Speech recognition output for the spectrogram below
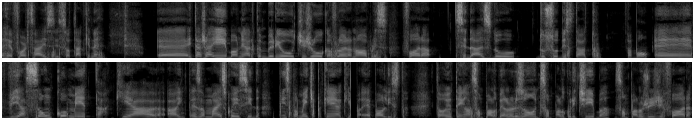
reforçar esse sotaque, né? É, Itajaí, Balneário Camboriú, Tijuca, Florianópolis, fora cidades do, do sul do estado tá bom? É Viação Cometa, que é a, a empresa mais conhecida, principalmente para quem é aqui é paulista. Então eu tenho São Paulo Belo Horizonte, São Paulo Curitiba, São Paulo Juiz de Fora,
